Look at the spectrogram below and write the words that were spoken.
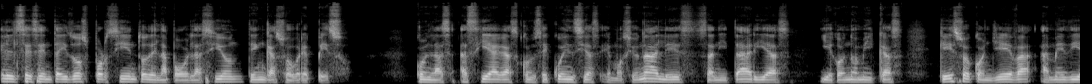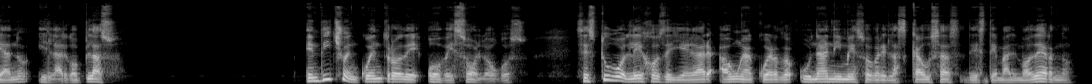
el 62% de la población tenga sobrepeso, con las asiagas consecuencias emocionales, sanitarias y económicas que eso conlleva a mediano y largo plazo. En dicho encuentro de obesólogos, se estuvo lejos de llegar a un acuerdo unánime sobre las causas de este mal moderno,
